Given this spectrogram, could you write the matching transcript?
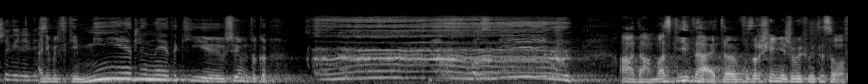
шевелились. Они были такие медленные, такие, все время только... А, да, мозги, да, это возвращение живых мертвецов.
